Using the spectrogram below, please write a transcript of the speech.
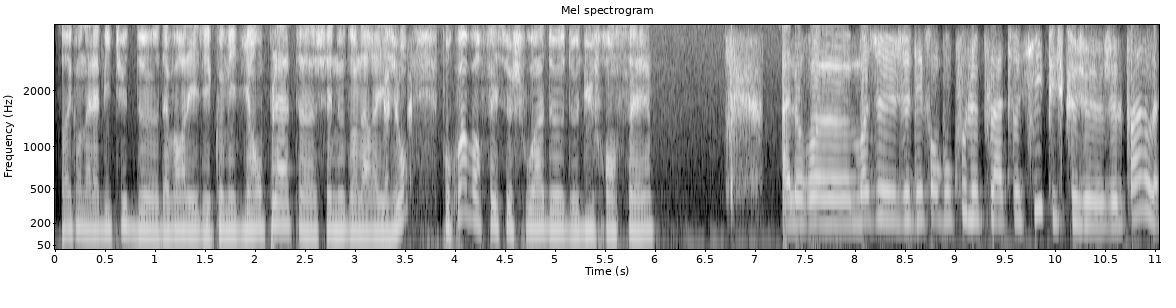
C'est vrai qu'on a l'habitude de- d'avoir les, les comédiens en plate chez nous dans la région. Pourquoi avoir fait ce choix de, de- du français? Alors euh, moi je, je défends beaucoup le plat aussi puisque je, je le parle.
